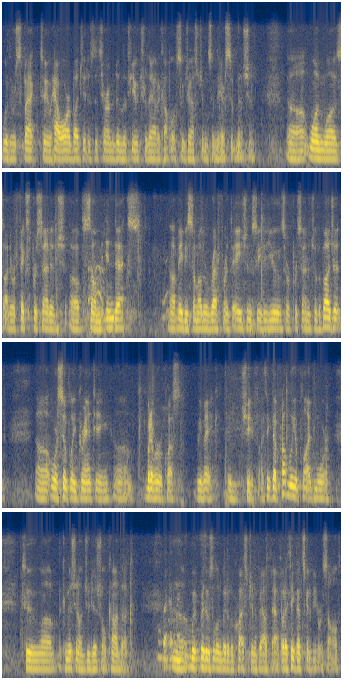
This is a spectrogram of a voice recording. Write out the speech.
with respect to how our budget is determined in the future. They had a couple of suggestions in their submission. Uh, One was either a fixed percentage of some index, uh, maybe some other referent agency to use or percentage of the budget, uh, or simply granting um, whatever request we make in chief. I think that probably applied more to uh, the Commission on Judicial Conduct, Who uh, where where there was a little bit of a question about that, but I think that's going to be resolved.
